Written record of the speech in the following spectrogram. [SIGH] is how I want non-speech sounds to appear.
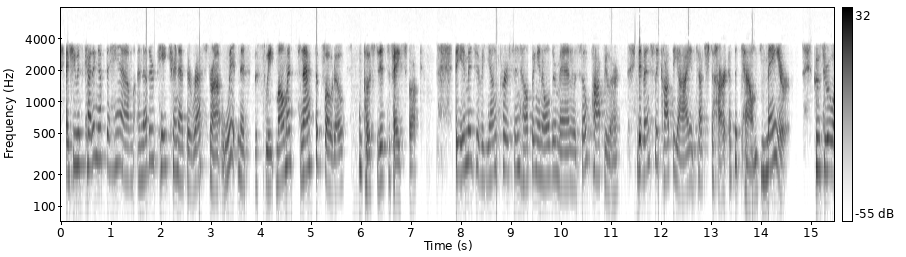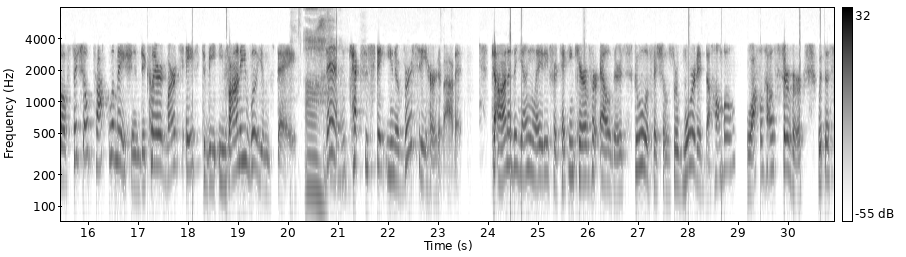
As she was cutting up the ham, another patron at the restaurant witnessed the sweet moment, snapped a photo, and posted it to Facebook. The image of a young person helping an older man was so popular, it eventually caught the eye and touched the heart of the town's mayor, who through official proclamation declared March 8th to be Ivani Williams Day. Ah. Then Texas State University heard about it. To honor the young lady for taking care of her elders, school officials rewarded the humble Waffle House server with a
